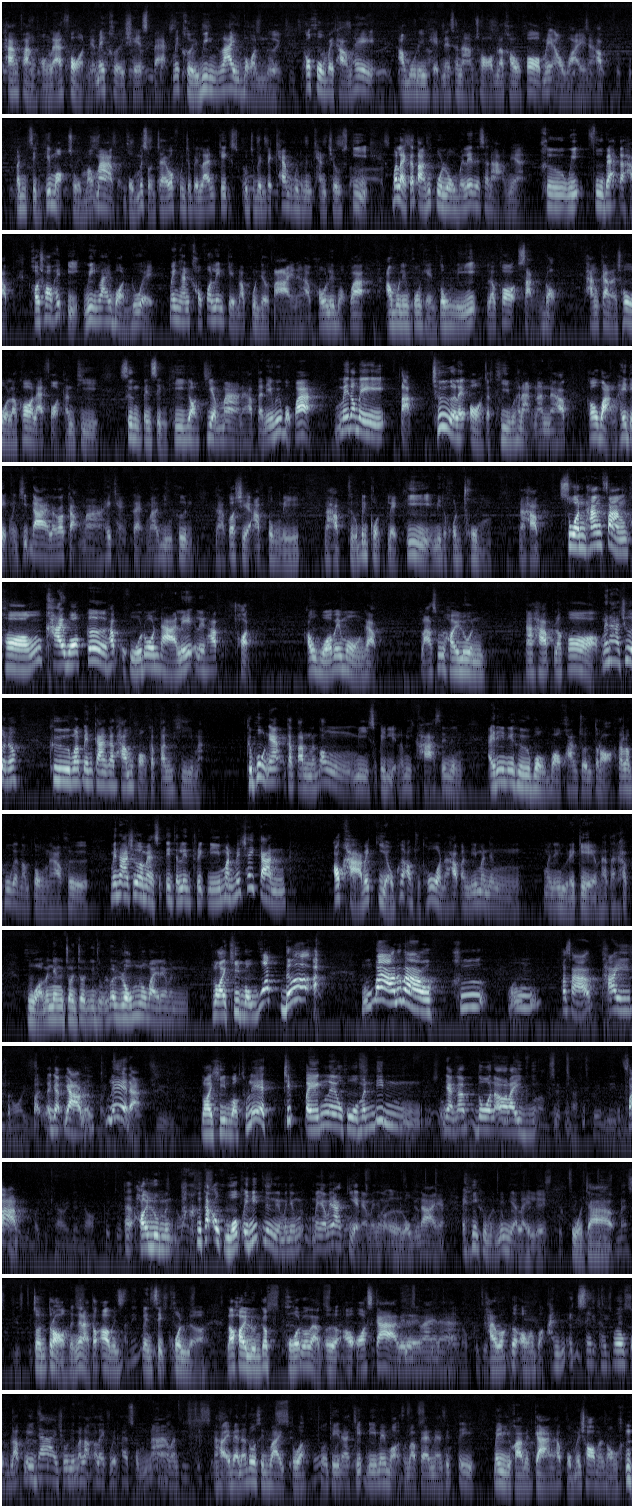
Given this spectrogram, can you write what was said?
ทางฝั่งของแรดฟอร์ดเนี่ยไม่เคยเชสแบ็กไม่เคยวิ่งไล่บอลเลย ก็คงไปทำให้อามูริมเห็นในสนามซ้อมแล้วเขาก็ไม่เอาไว้นะครับเป็นสิ่งที่เหมาะสมมากๆ ผมไม่สนใจว่าคุณจะเป็นแลนด์กิกส์คุณจะเป็นเบคแคมคุณจะเป็นแคนเชลสกี้เมื่อไหร่ก็ตามที่คุณลงไปเล่นในสนามเนี่ยคือวิฟูลแบ็กอะครับเขาชอบให้ปีกวิ่งไล่บอลด้วย ไม่งั้นเขาก็เล่นเกมรับคนเดียวตายนะครับเขาเลยบอกว่า อามูริมคงเห็นตรงนี้ แล้วก็สั่งดรอปทั้งการาโช แล้วก็แรดฟอร์ดทันที ซึ่งเป็นสิ่งที่ยอดเยี่ยมมากนะครับ แต่นิวิลบอกว่าไม่ต้องไปตัดชื่ออะไรออกจากทีมขนาดนั้นนะครับ ก็หวังให้เด็กมันคิดได้แล้วก็กลับมาให้แข็งแกร่งมากยิ่งขึ้นนะก็เชียร์อัพตรงนี้นะครับถือว่าเป็นกฎเหล็กที่มีแต่คนชมนะครับส่วนทางฝั่งของคายวอลเกอร์ครับโอ้โหโดนด่าเละเลยครับช็อตเอาหัวไปหม่งกับลาสุนฮอยลุนนะครับแล้วก็ไม่น่าเชื่อเนอะคือมันเป็นการกระทำของกัปตันทีมอะ คือพวกเนี้ยกัปตันมันต้องมีสปิริตแล้วมีคลาสนิดนึงไอ้นี่นี่คือบ่งบอกความจนตรอกถ้าเราพูดกันตามตรงนะครับคือ ไม่น่าเชื่อแมนซิตี้จะเล่นทริคนี้มันไม่ใช่การเอาขาไปเกี่ยวเพื่อเอาจุดโทษนะครับ อันนี้มันยังมันยังอยู่ในเกมนะแต่ครับหัวมันยังจนจนๆกันอยู่แล้วมันล้มลงไปเลยมันลอยคีนบอก what the มึงบ้าหรือเปล่า คือมึงภาษาไทยหยาบๆเลยทุเรศอะลอยคีนบอกทุเรศชิปเป๋งเลยโอ้โหมันดิ้นอย่างกับโดนเอาอะไรฟาด แต่ฮอยลุนมันคือถ้าเอาหัวไปนิดนึงเนี่ยมันยังมันยังไม่น่าเกลียดอะมันยังเออล้มได้อะไอ้นี่คือมันไม่มีอะไรเลยโหจะจนตรอกถึงขนาดต้องเอาเป็นเป็นสิบคนเหรอ แล้วฮอยลุนก็โพสต์ว่าแบบเออเอาออสการ์ไปเลยไหมนะคายวอลเกอร์ออกมาบอก unacceptable ผมรับไม่ได้ ช่วงนี้มันรับอะไรไม่ได้สมหน้ามันนะครับไอ้แบรนาโดซินวาอีกตัวโทษทีนะคลิปนี้ไม่เหมาะสำหรับแฟนแมนซิตี้ไม่มีความเป็นกลางครับ ผมไม่ชอบมันสองคน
